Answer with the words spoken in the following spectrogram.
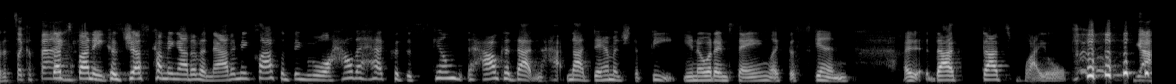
but it's like a thing. That's funny because just coming out of anatomy class, I'm thinking, well, how the heck could the skin, how could that not damage the feet? You know what I'm saying? Like the skin. I, that's that's wild. yeah.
